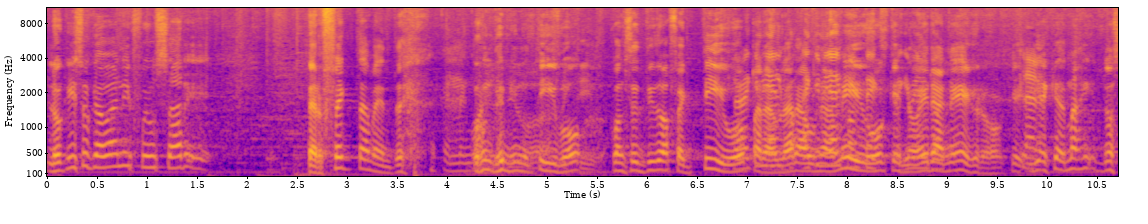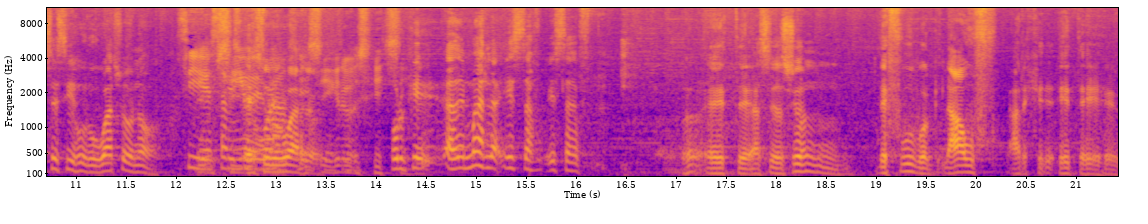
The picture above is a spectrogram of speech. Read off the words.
lo que hizo Cavani fue usar eh, perfectamente un diminutivo con sentido afectivo para hablar a un amigo que no era negro. Y es que además, no sé si es uruguayo o no. Sí, es amigo es uruguayo. Sí, sí. Porque además esa, esa este, asociación de fútbol, la AUF, este,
